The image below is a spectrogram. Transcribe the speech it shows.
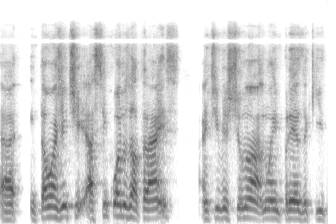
É, então, a gente, há cinco anos atrás, a gente investiu numa, numa empresa que,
